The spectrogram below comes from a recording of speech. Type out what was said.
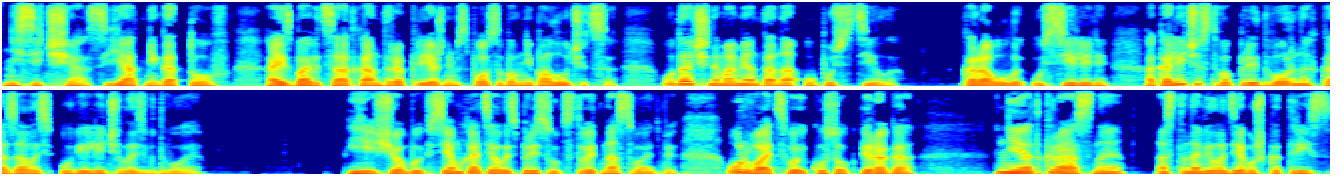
Не сейчас, яд не готов, а избавиться от Хантера прежним способом не получится. Удачный момент она упустила. Караулы усилили, а количество придворных, казалось, увеличилось вдвое. Еще бы, всем хотелось присутствовать на свадьбе, урвать свой кусок пирога. «Нет, красное», — остановила девушка Трис,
